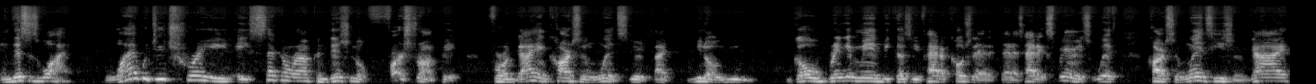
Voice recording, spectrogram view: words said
And this is why. Why would you trade a second round conditional first round pick for a guy in Carson Wentz? You're like, you know, you go bring him in because you've had a coach that, that has had experience with Carson Wentz. He's your guy.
